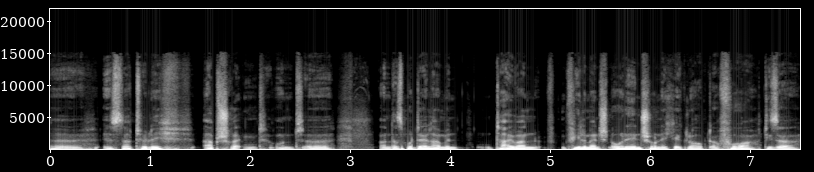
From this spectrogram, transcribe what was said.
äh, ist natürlich abschreckend. Und äh, an das Modell haben in Taiwan viele Menschen ohnehin schon nicht geglaubt, auch vor dieser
